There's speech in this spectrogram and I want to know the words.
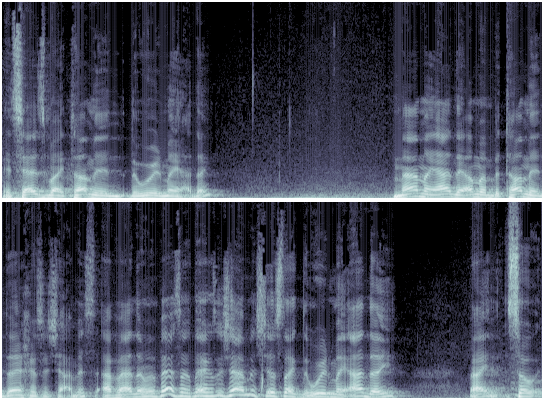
It says by tamid the word me'adir. Ma me'adir amma b'tamid deiches Shabbos. Avadar pesach deiches Shabbos. Just like the word me'adir. Right? So,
